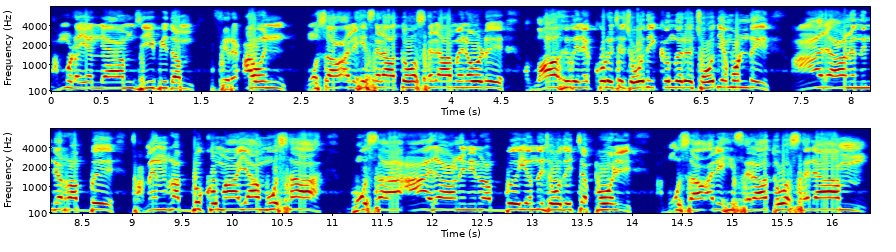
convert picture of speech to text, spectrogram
നമ്മുടെ എല്ലാം ജീവിതം. ഫിർഔൻ മൂസ അലഹി സ്വലാത്തു വസ്സലാമിനോട് അള്ളാഹുവിനെ കുറിച്ച് ചോദിക്കുന്ന ഒരു ചോദ്യമുണ്ട്. ആരാണ് നിന്റെ റബ്ബ്? ഫമൻ റബ്ബുക്കുമായ മൂസ. മൂസ ആരാണ് നീ റബ്ബ്? എന്ന് ചോദിച്ചപ്പോൾ മൂസ അലഹി സ്വലാത്തു വസ്സലാം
